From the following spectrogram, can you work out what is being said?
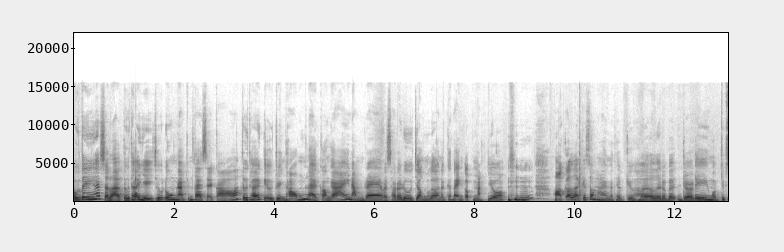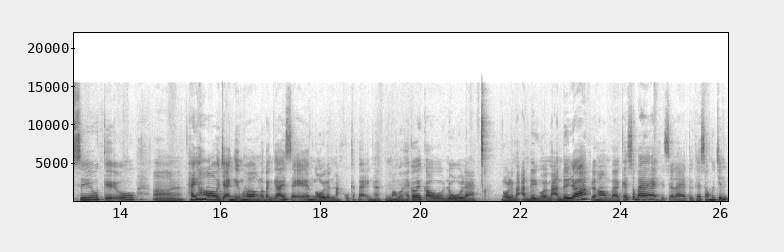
Đầu tiên á, sẽ là tư thế gì trước đúng không nào? Chúng ta sẽ có tư thế kiểu truyền thống là con gái nằm ra và sau đó đưa chân lên là các bạn ụp mặt vô. Hoặc có là cái số 2 mà theo kiểu hơi a little bit dirty một chút xíu kiểu uh, hay ho và trải nghiệm hơn là bạn gái sẽ ngồi lên mặt của các bạn ha. Mọi người hay có cái câu đùa là ngồi lên mặt anh đi ngồi lên mặt anh đi đó được không và cái số 3 thì sẽ là tư thế 69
